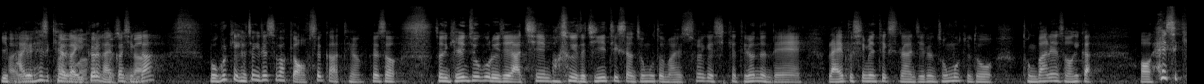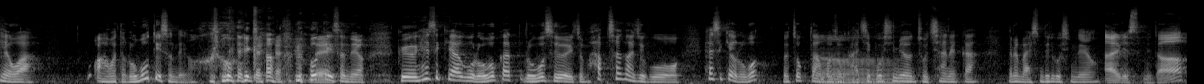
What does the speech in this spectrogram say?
이 바이오 헬스케어가 이끌어 갈? 것인가? 뭐 그렇게 결정이 될 수밖에 없을 것 같아요. 그래서 저는 개인적으로 이제 아침 방송에서 지니틱스라는 종목도 많이 소개시켜 드렸는데 라이프 시멘틱스라는 이런 종목들도 동반해서 그러니까 어, 헬스케어와 아 맞다 로봇도 있었네요. 그러고 보니까 로봇도 네. 있었네요. 그 헬스케어하고 로봇 같- 로봇을 좀 합쳐가지고 헬스케어 로봇 이쪽도 한번 좀 아. 같이 보시면 좋지 않을까 이런 말씀드리고 싶네요. 알겠습니다.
